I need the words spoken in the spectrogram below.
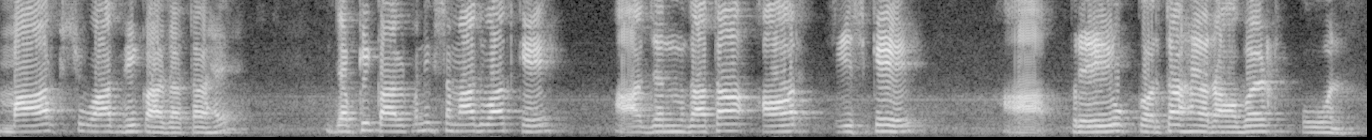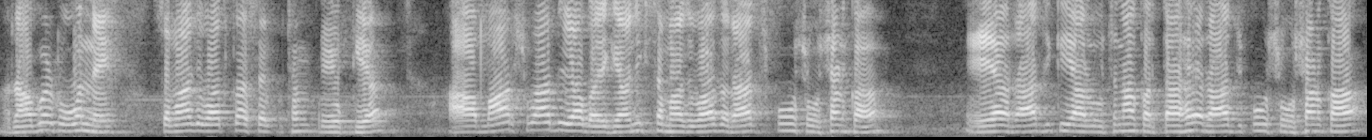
मार्क्सवाद भी कहा जाता है। जबकि काल्पनिक समाजवाद के जन्मदाता और इसके प्रयोग करता है रॉबर्ट ओवन। रॉबर्ट ओवन ने समाजवाद का सर्वप्रथम प्रयोग किया। मार्क्सवाद या वैज्ञानिक समाजवाद राज्य को शोषण का या राज्य की आलोचना करता है राज्य को शोषण का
